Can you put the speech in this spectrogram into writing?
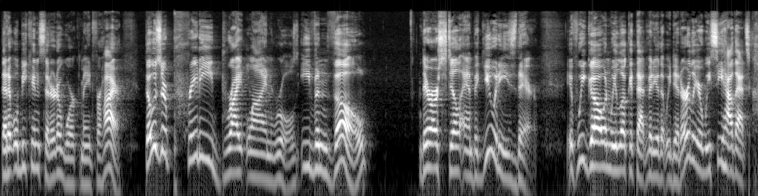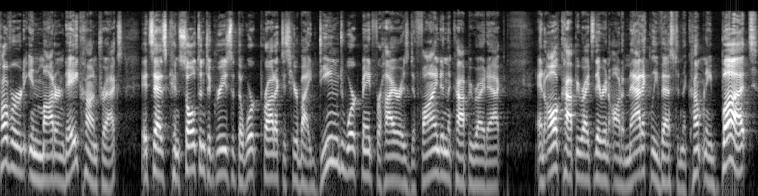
that it will be considered a work made for hire. Those are pretty bright line rules, even though there are still ambiguities there. If we go and we look at that video that we did earlier, we see how that's covered in modern day contracts. It says consultant agrees that the work product is hereby deemed work made for hire as defined in the Copyright Act, and all copyrights therein automatically vest in the company. But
